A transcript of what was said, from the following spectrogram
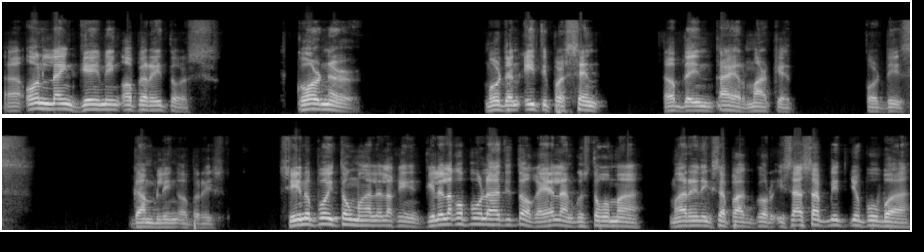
uh, online gaming operators corner more than 80% of the entire market for this gambling operation. Sino po itong mga lalaking? Kilala ko po lahat ito, kaya lang gusto ko ma marinig sa PAGCOR. Isasubmit nyo po ba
